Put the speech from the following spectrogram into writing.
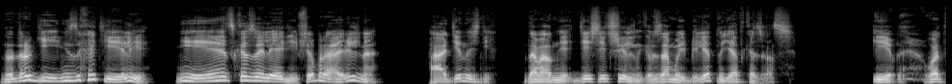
но другие не захотели. Нет, — сказали они, — все правильно. А один из них давал мне 10 шиллингов за мой билет, но я отказался. И вот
